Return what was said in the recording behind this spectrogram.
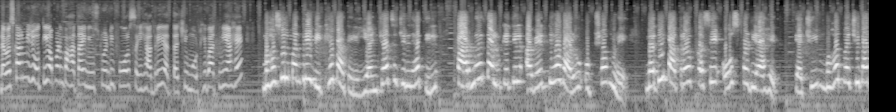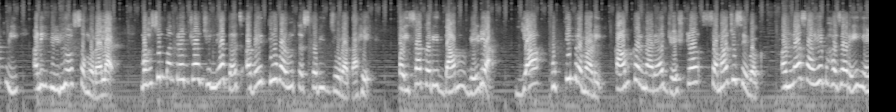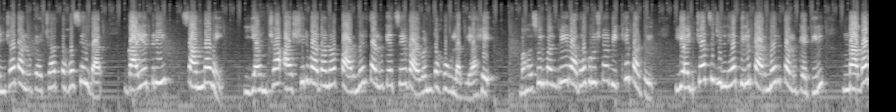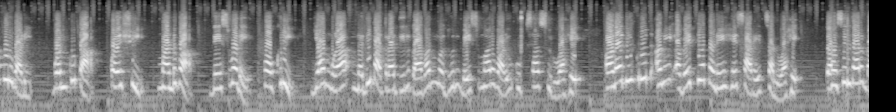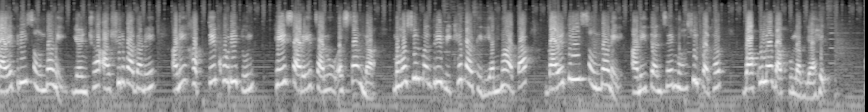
नमस्कार मी ज्योती. आपण पाहताय न्यूज ट्वेंटी फोर सह्याद्री. आताची मोठी बातमी आहे. महसूल मंत्री विखे पाटील यांच्याच जिल्ह्यातील पारनेर तालुक्यातील अवैध वाळू उपशामुळे नदी पात्र कसे ओस पडले आहेत त्याची महत्वाची बातमी आणि व्हिडिओ समोर आलाय. महसूल मंत्र्यांच्या जिल्ह्यातच अवैध वाळू तस्करी जोरात आहे. पैसा करी दाम वेड्या या उक्तीप्रमाणे काम करणाऱ्या ज्येष्ठ समाजसेवक अण्णासाहेब हजारे यांच्या तालुक्याच्या तहसीलदार गायत्री सांदाणे यांच्या आशीर्वादानं पारनेर तालुक्याचे वाळवंट होऊ लागले आहे. महसूल मंत्री राधाकृष्ण विखे पाटील यांच्याच जिल्ह्यातील पारनेर तालुक्यातील नागापूरवाडी वनकुटा पळशी मांडवा देसवडे पोखरी या मुळा नदीपात्रातील गावांमधून बेसुमार वाळू उपसा सुरू आहे. अनधिकृत आणि अवैधपणे हे सारे चालू आहे. तहसीलदार गायत्री सौंदाणे यांच्या आशीर्वादाने आणि हप्तेखोरीतून हे सारे चालू असताना महसूल मंत्री विखे पाटील यांना आता गायत्री सौंदाणे आणि त्यांचे महसूल पथक वाकुला दाखवू लागले आहेत.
